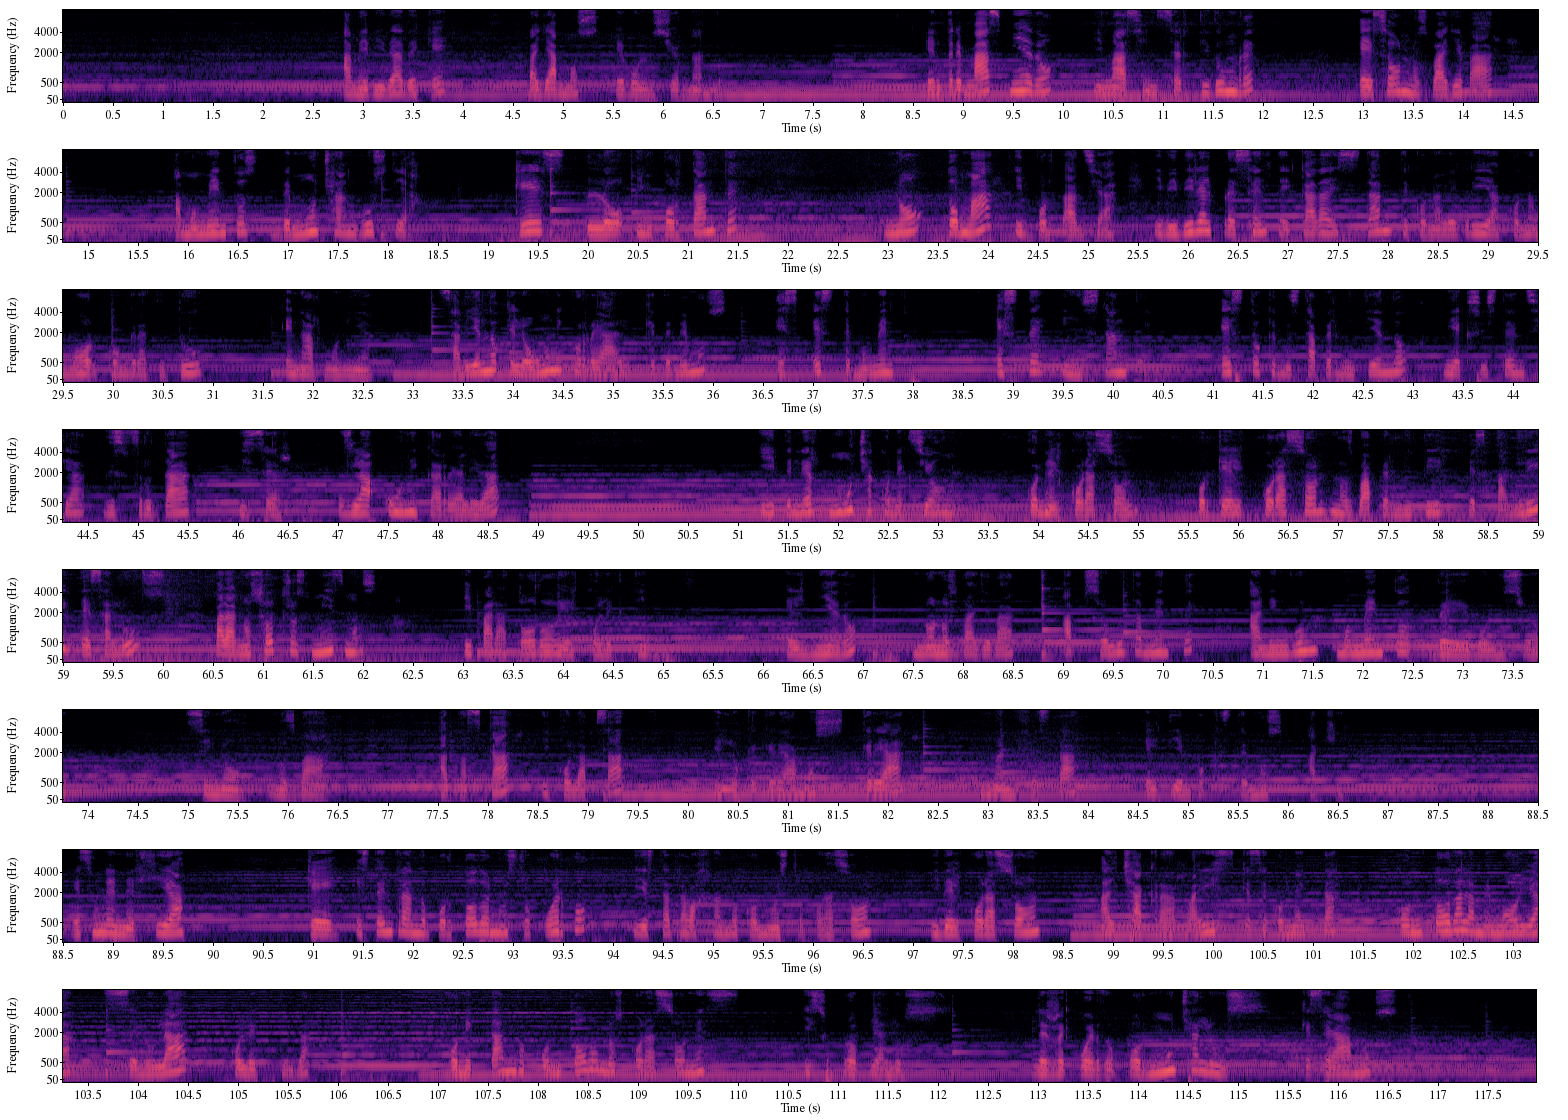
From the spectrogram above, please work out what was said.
a medida de que vayamos evolucionando. Entre más miedo y más incertidumbre, eso nos va a llevar a momentos de mucha angustia. ¿Qué es lo importante? No tomar importancia y vivir el presente y cada instante con alegría, con amor, con gratitud, en armonía, sabiendo que lo único real que tenemos es este momento, este instante, esto que me está permitiendo mi existencia disfrutar y ser. Es la única realidad y tener mucha conexión con el corazón, porque el corazón nos va a permitir expandir esa luz para nosotros mismos y para todo el colectivo. El miedo no nos va a llevar absolutamente a ningún momento de evolución, sino nos va a atascar y colapsar en lo que queramos crear manifestar el tiempo que estemos aquí. Es una energía que está entrando por todo nuestro cuerpo y está trabajando con nuestro corazón y del corazón al chakra raíz que se conecta con toda la memoria celular colectiva, conectando con todos los corazones y su propia luz. Les recuerdo, por mucha luz que seamos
